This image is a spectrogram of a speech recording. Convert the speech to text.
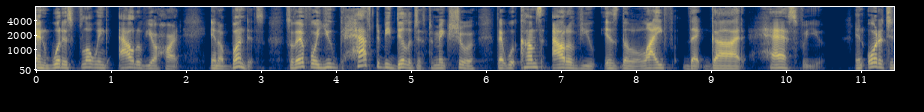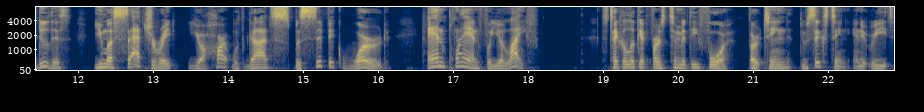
and what is flowing out of your heart in abundance. So therefore you have to be diligent to make sure that what comes out of you is the life that God has for you. In order to do this, you must saturate your heart with God's specific word and plan for your life. Let's take a look at 1 Timothy 4, 13 through 16. And it reads,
